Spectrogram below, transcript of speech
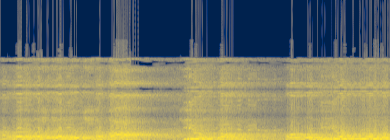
Agora eu gostaria de chamar Kilson com o Ryuku do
